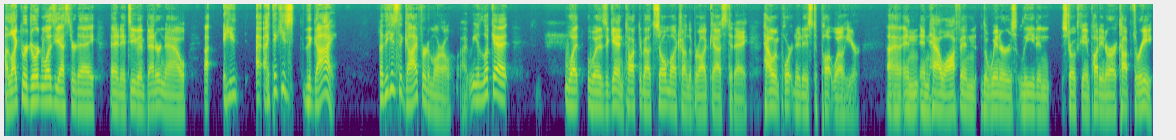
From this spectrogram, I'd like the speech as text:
I liked where Jordan was yesterday, and it's even better now. Uh, he, I, I, think he's the guy. I think he's the guy for tomorrow. I mean, you look at what was again talked about so much on the broadcast today. How important it is to putt well here, uh, and and how often the winners lead in strokes gained putting or our top three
